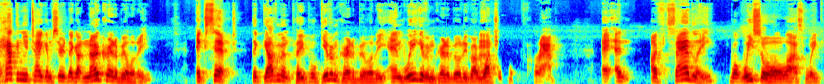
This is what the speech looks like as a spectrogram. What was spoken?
How can you take them seriously? They've got no credibility, except the government people give them credibility, and we give them credibility by Mm. watching the crap. And I've sadly, what we saw last week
